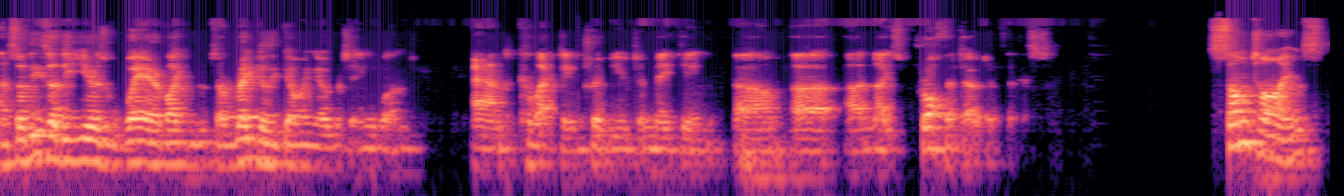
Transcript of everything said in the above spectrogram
and so these are the years where Viking groups are regularly going over to England and collecting tribute and making um, a, a nice profit out of this. Sometimes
